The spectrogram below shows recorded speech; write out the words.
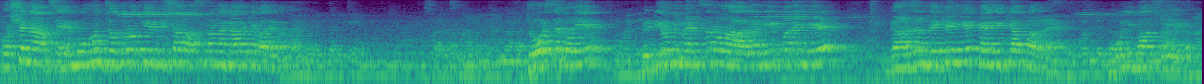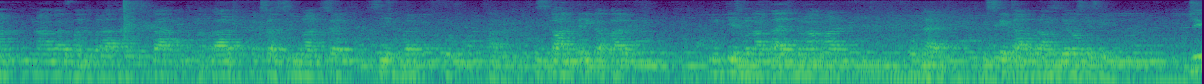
क्वेश्चन आपसे मोहन मोहनजोदड़ो के विशाल स्नानागार के बारे में बताइए। ज़ोर से बोलिए। वीडियो में मेंशन और आगे नहीं पढ़ेंगे। गार्जियन देखेंगे कहेंगे क्या पढ़ रहे हैं। बोली बात सुनिएगा नागर बहुत बड़ा था इसका आकार एक सौ अस्सी गुना वर्ग फुट था। इसका आंतरिक आकार उनतीस गुना बाईस गुना आठ फुट है। इसके चारों राउंड होते थे जी।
